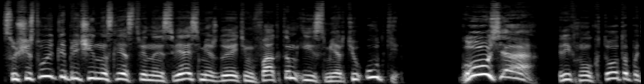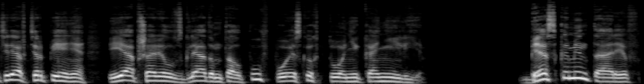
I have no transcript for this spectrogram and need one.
Существует ли причинно-следственная связь между этим фактом и смертью утки? «Гуся!» — крикнул кто-то, потеряв терпение, и я обшарил взглядом толпу в поисках Тони Канильи. Без комментариев.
